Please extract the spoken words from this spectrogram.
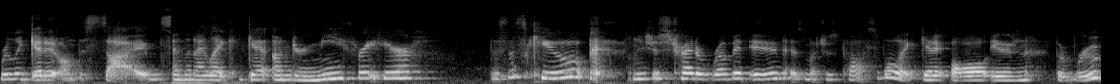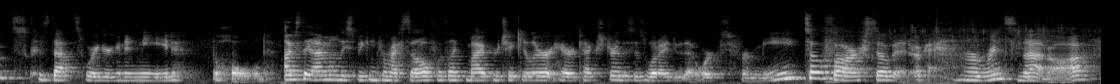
really get it on the sides. And then I like get underneath right here. This is cute. I just try to rub it in as much as possible, like get it all in the roots because that's where you're gonna need the hold. Obviously, I'm only speaking for myself with like my particular hair texture. This is what I do that works for me. So far, so good. Okay, I'm gonna rinse that off.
